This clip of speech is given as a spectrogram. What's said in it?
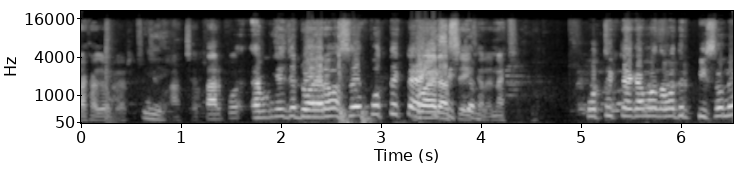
রাখা যাবে আর কি। জি। আচ্ছা তারপর? এবং এই যে ডয়ারও আছে প্রত্যেকটা ডয়ার আছে এখানে নাকি? প্রত্যেকটা কেমন আমাদের পিছনে।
